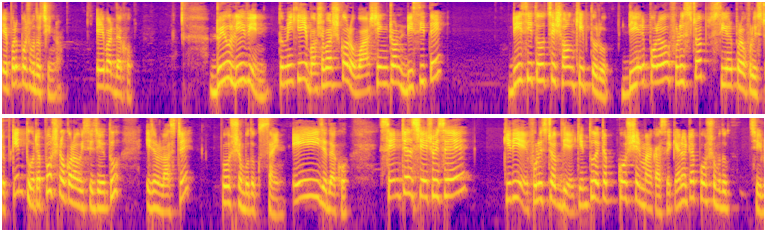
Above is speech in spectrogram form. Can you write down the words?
এরপরে প্রশ্নবোধক চিহ্ন। এবার দেখো ডু ইউ লিভ ইন তুমি কি বসবাস করো ওয়াশিংটন ডিসিতে ডিসি তো হচ্ছে সংক্ষিপ্ত রূপ। ডি এর পরেও ফুল স্টপ সি এর পরেও ফুল স্টপ কিন্তু ওটা প্রশ্ন করা হয়েছে যেহেতু এই জন্য লাস্টে প্রশ্নবোধক সাইন এই যে দেখো সেন্টেন্স শেষ হয়েছে কি দিয়ে? ফুল স্টপ দিয়ে। কিন্তু একটা কোশ্চেন মার্ক আছে। কেন? এটা প্রশ্নবোধক ছিল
